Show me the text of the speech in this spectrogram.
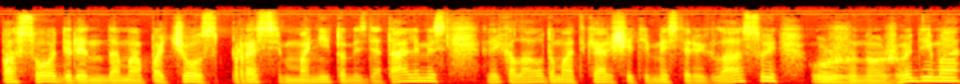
pasodrindama pačios prasimanytomis detalėmis, reikalaudama atkeršyti misteriui Glasui už nužudimą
